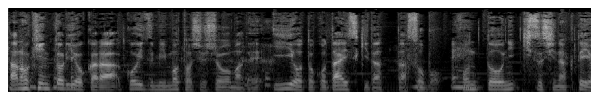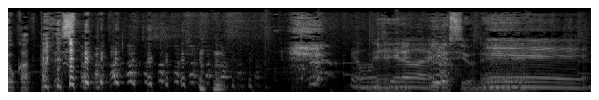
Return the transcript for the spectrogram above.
タノキントリオから小泉元首相までいい男大好きだった祖母ええ本当にキスしなくてよかったです、面白い、ねいいですよね、え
